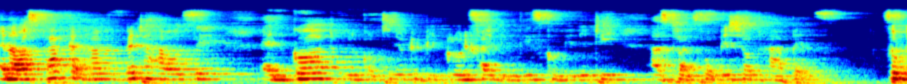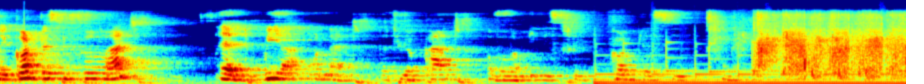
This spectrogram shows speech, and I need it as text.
and our staff can have better housing, and God will continue to be glorified in this community as transformation happens. So may God bless you so much, and we are honored that you are part of our ministry. God bless you. Thank you.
